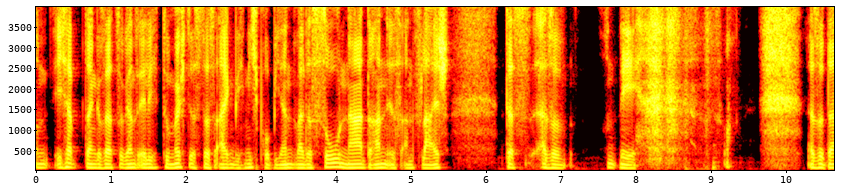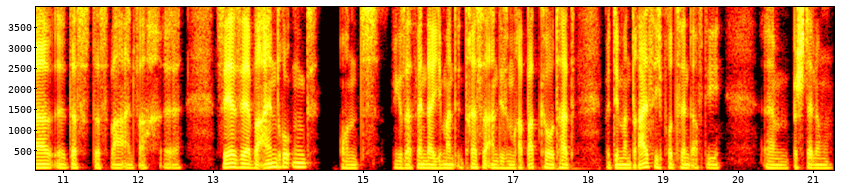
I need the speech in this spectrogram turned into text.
Und ich habe dann gesagt, so ganz ehrlich, du möchtest das eigentlich nicht probieren, weil das so nah dran ist an Fleisch. Das, also, nee. Also da, äh, das, das war einfach äh, sehr, sehr beeindruckend. Und wie gesagt, wenn da jemand Interesse an diesem Rabattcode hat, mit dem man 30 Prozent auf die ähm, Bestellung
